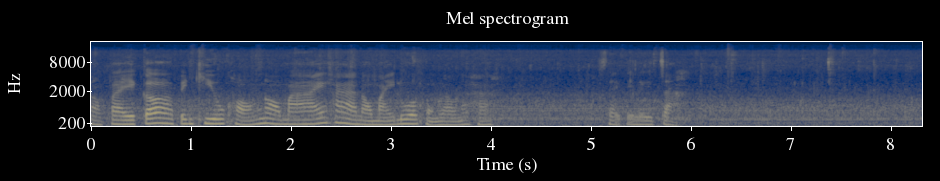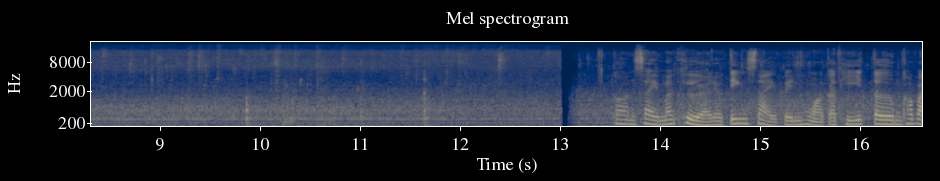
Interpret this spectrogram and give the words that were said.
ต่อไปก็เป็นคิวของหน่อไม้ค่ะ หน่อไม้ลวกของเรานะคะ ใส่ไปเลยจ้ะ ก่อนใส่มะเขือเดี๋ยวติ้งใส่เป็นหัวกะทิเติมเข้าไป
